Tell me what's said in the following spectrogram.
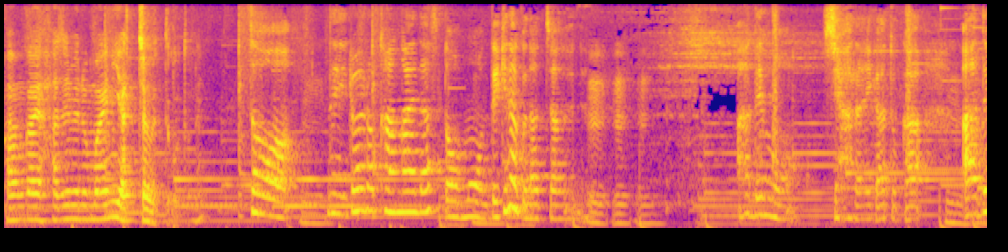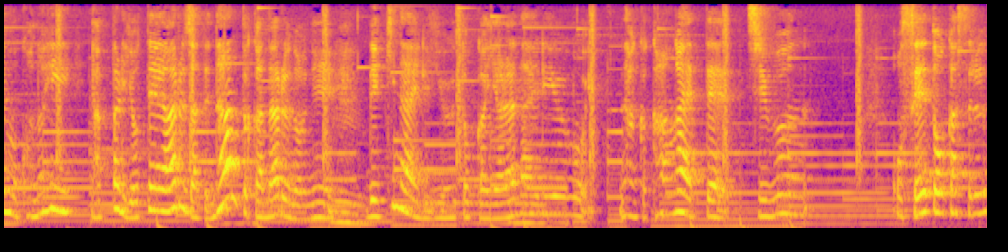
考え始める前にやっちゃうってことね。そう、うん、ねいろいろ考え出すともうできなくなっちゃうんだよね、うんうんうん、あでも支払いがとか、うん、あでもこの日やっぱり予定あるじゃんってなんとかなるのに、うん、できない理由とかやらない理由をなんか考えて自分を正当化する、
